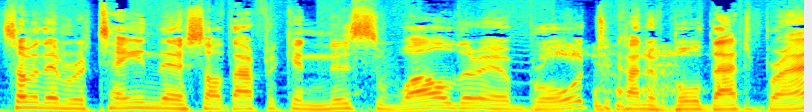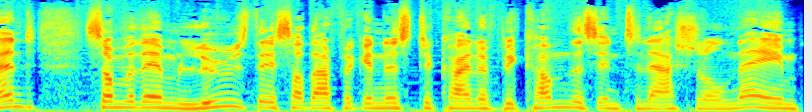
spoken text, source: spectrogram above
some of them retain their South Africanness while they're abroad to kind of build that brand. Some of them lose their South Africanness to kind of become this international name,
